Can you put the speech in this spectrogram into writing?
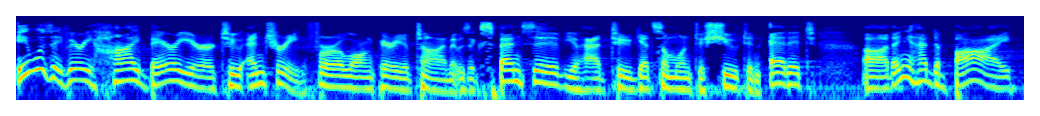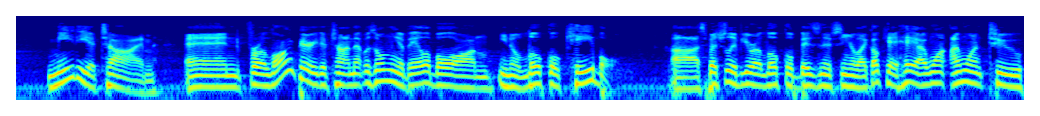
it was a very high barrier to entry for a long period of time. It was expensive. You had to get someone to shoot and edit. Uh, then you had to buy media time and for a long period of time, that was only available on you know local cable, uh, especially if you're a local business and you're like, okay, hey, I want I want to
